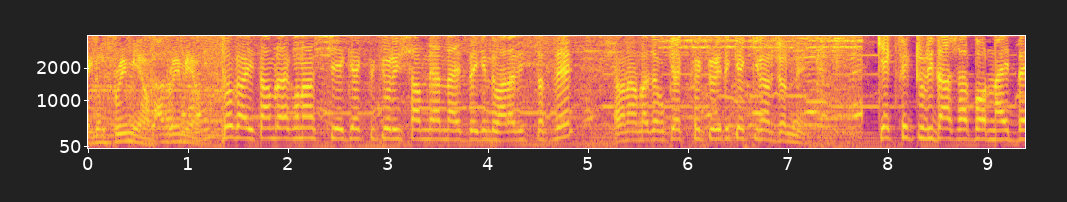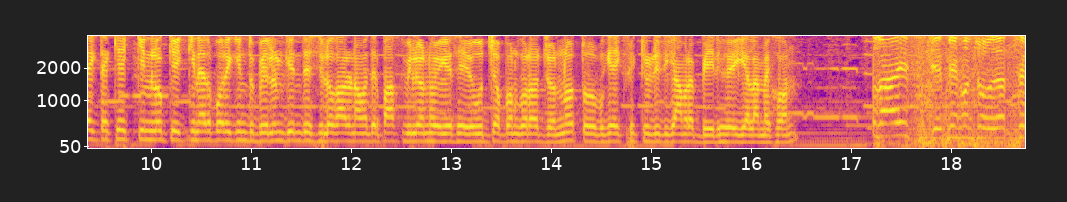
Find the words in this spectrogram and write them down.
একদম প্রিমিয়াম প্রিমিয়াম তো গাইস আমরা এখন আসছি এই কেক ফ্যাক্টরির সামনে আর নাইট ভাই কিন্তু ভাড়া দিতেছে। এখন আমরা যাব কেক ফ্যাক্টরিতে কেক কেনার জন্য। কেক ফ্যাক্টরিতে আসার পর নাইট ভাই একটা কেক কিনলো কেক কেনার পরে কিন্তু বেলুন কিনতেছিল কারণ আমাদের পাঁচ মিলিয়ন হয়ে গেছে উদযাপন করার জন্য। তো কেক ফ্যাক্টরি থেকে আমরা বের হয়ে গেলাম এখন। গাইস জেদনি এখন চলে যাচ্ছে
